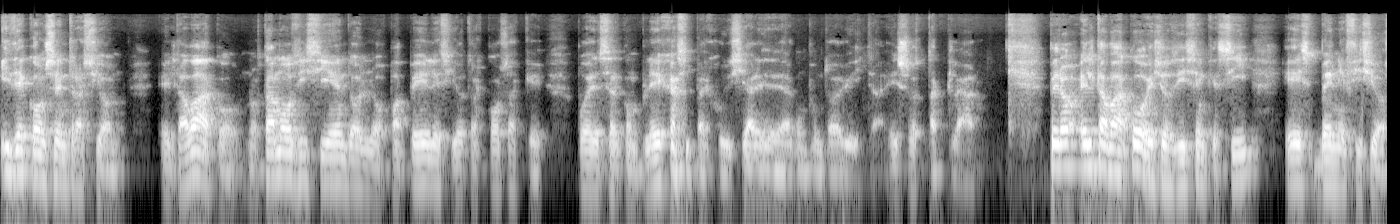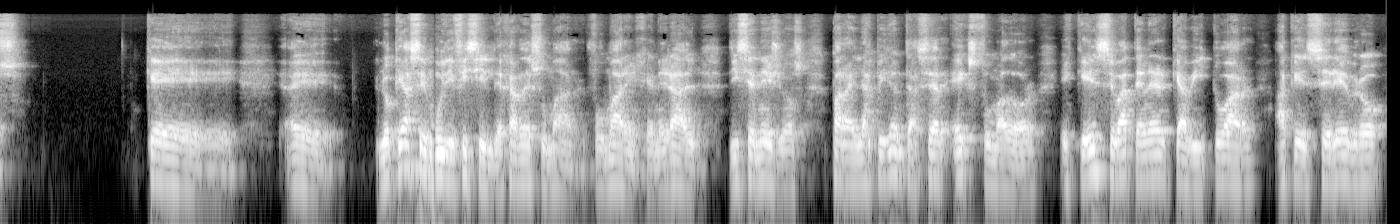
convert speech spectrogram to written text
y de concentración. El tabaco, no estamos diciendo los papeles y otras cosas que pueden ser complejas y perjudiciales desde algún punto de vista, eso está claro. Pero el tabaco, ellos dicen que sí es beneficioso, que eh, lo que hace muy difícil dejar de fumar, fumar en general, dicen ellos, para el aspirante a ser exfumador, es que él se va a tener que habituar a que el cerebro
